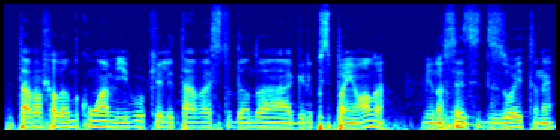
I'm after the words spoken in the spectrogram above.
eu tava falando com um amigo que ele tava estudando a gripe espanhola, 1918, né?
